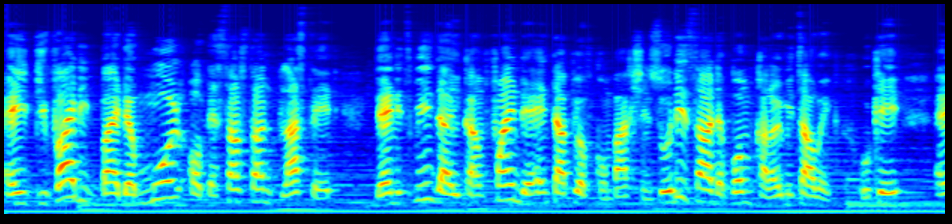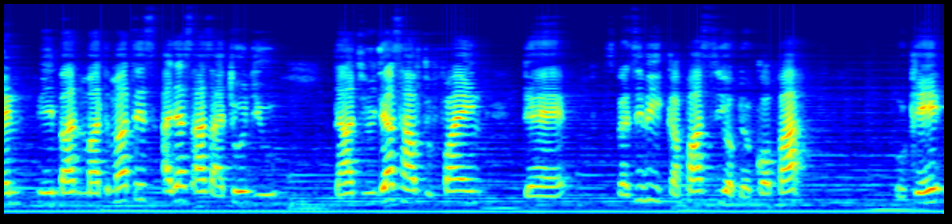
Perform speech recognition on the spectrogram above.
and you divide it by the mole of the substance blasted then it means that you can find the enthalpy of combustion so this is how the bomb calorimeter work okay? And in mathematics i just as i told you that you just have to find the specific capacity of the copper okay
